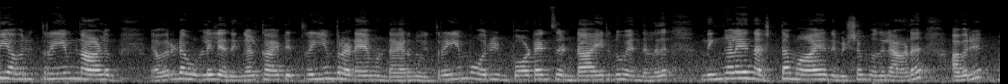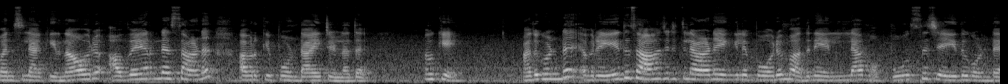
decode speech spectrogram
ബി അവർ ഇത്രയും നാളും അവരുടെ ഉള്ളിൽ നിങ്ങൾക്കായിട്ട് ഇത്രയും പ്രണയം ഉണ്ടായിരുന്നു ഇത്രയും ഒരു ഇമ്പോർട്ടൻസ് ഉണ്ടായിരുന്നു എന്നുള്ളത് നിങ്ങളെ നഷ്ടമായ നിമിഷം മുതലാണ് അവർ മനസ്സിലാക്കിയിരുന്നത്. ആ ഒരു അവയർനെസ് ആണ് അവർക്കിപ്പോൾ ഉണ്ടായിട്ടുള്ളത്. ഓക്കെ അതുകൊണ്ട് അവർ ഏത് സാഹചര്യത്തിലാണ് എങ്കിലും പോലും അതിനെയെല്ലാം ഒപ്പോസ് ചെയ്തുകൊണ്ട്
